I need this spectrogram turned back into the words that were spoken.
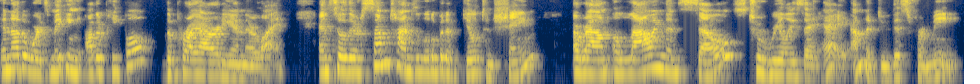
In other words, making other people the priority in their life. And so there's sometimes a little bit of guilt and shame around allowing themselves to really say, hey, I'm going to do this for me.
